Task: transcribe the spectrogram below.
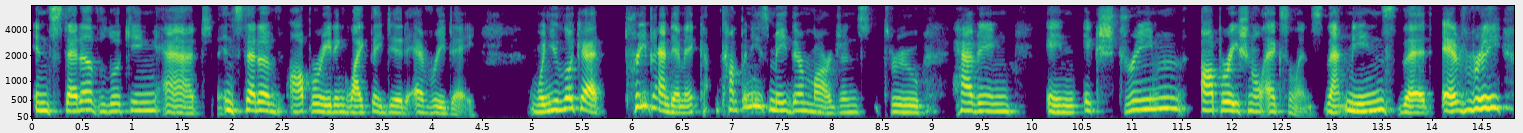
instead of looking at instead of operating like they did every day when you look at pre-pandemic companies made their margins through having an extreme operational excellence. That means that every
